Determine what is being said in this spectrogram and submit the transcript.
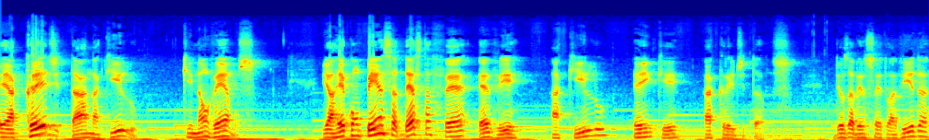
é acreditar naquilo que não vemos, e a recompensa desta fé é ver aquilo em que acreditamos. Deus abençoe a tua vida,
